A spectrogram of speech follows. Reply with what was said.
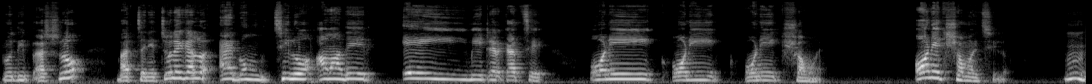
প্রদীপ আসলো, বাচ্চা নিয়ে চলে গেল এবং ছিল আমাদের এই মেয়েটার কাছে অনেক অনেক অনেক সময়। অনেক সময় ছিল। হুম?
